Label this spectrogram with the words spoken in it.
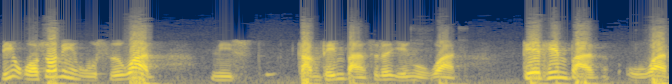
你我说你五十万，你涨停板是不是赢五万？跌停板五万，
